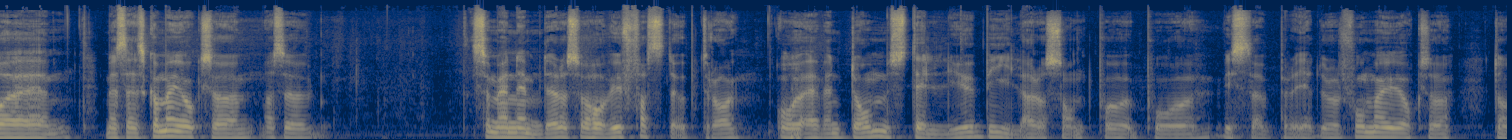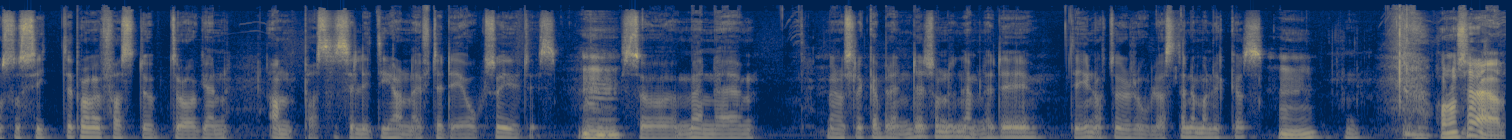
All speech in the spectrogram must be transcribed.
och, eh, men sen ska man ju också, alltså, som jag nämnde, så har vi ju fasta uppdrag. Och Mm. även de ställer ju bilar och sånt på, på vissa perioder. Då får man ju också, de som sitter på de här fasta uppdragen anpassa sig lite grann efter det också givetvis. Mm. Så, men, eh, men att släcka bränder som du nämnde, det, det är något av det roligaste när man lyckas. Mm. Mm. Har de sådär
